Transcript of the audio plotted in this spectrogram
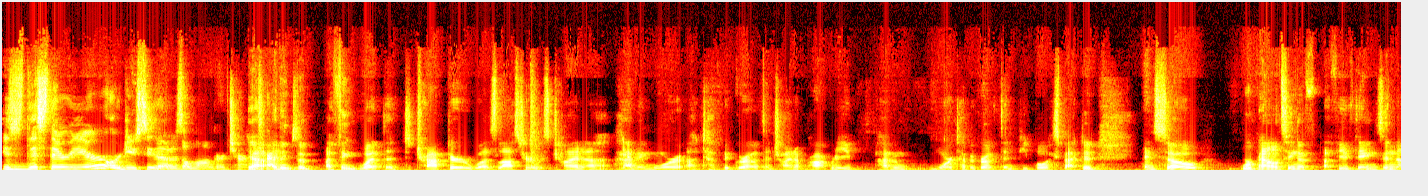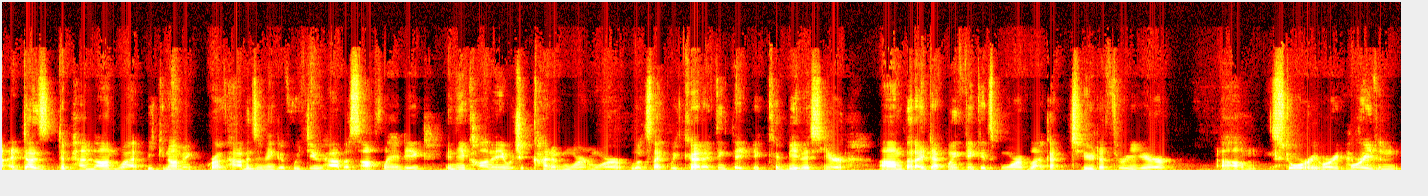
Is this their year, or do you see that as a longer term? Yeah, trend? I think the I think what the detractor was last year was China yeah. having more uh, tepid growth and China property having more tepid growth than people expected, and so we're balancing a, a, few things, and it does depend on what economic growth happens. I think if we do have a soft landing in the economy, which it kind of more and more looks like we could, I think that it could be this year. Um, but I definitely think it's more of like a two to three year um, yeah. story, or okay. or even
